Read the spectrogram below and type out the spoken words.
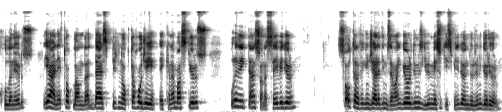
kullanıyoruz. Yani toplamda ders 1 nokta hocayı ekrana bastırıyoruz. Bunu dedikten sonra save ediyorum. Sol tarafı güncellediğim zaman gördüğümüz gibi Mesut ismini döndürdüğünü görüyorum.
